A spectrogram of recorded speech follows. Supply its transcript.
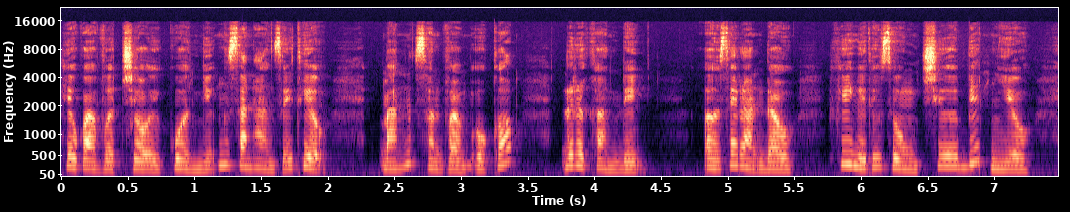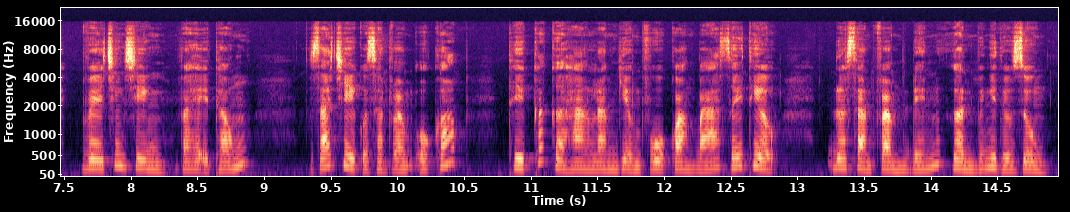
hiệu quả vượt trội của những gian hàng giới thiệu bán sản phẩm ô cốp đã được khẳng định ở giai đoạn đầu khi người tiêu dùng chưa biết nhiều về chương trình và hệ thống, giá trị của sản phẩm ô cốp thì các cửa hàng làm nhiệm vụ quảng bá giới thiệu, đưa sản phẩm đến gần với người tiêu dùng –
